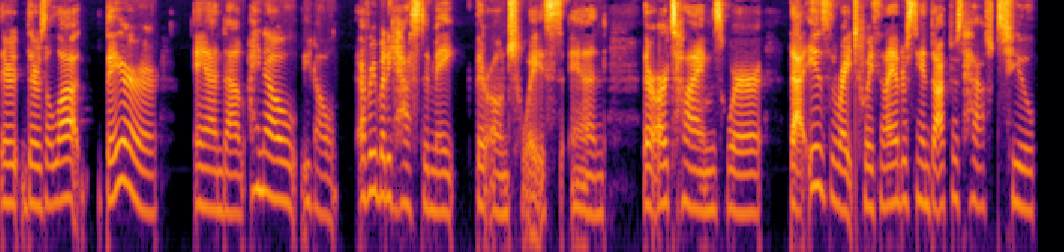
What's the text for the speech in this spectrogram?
There there's a lot there. And um, i know you know everybody has to make their own choice. And there are times where that is the right choice. And i understand doctors have to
